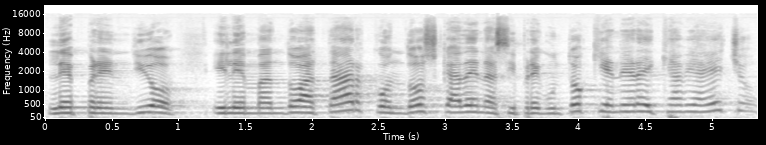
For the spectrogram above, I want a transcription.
le prendió y le mandó atar con dos cadenas y preguntó quién era y qué había hecho.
